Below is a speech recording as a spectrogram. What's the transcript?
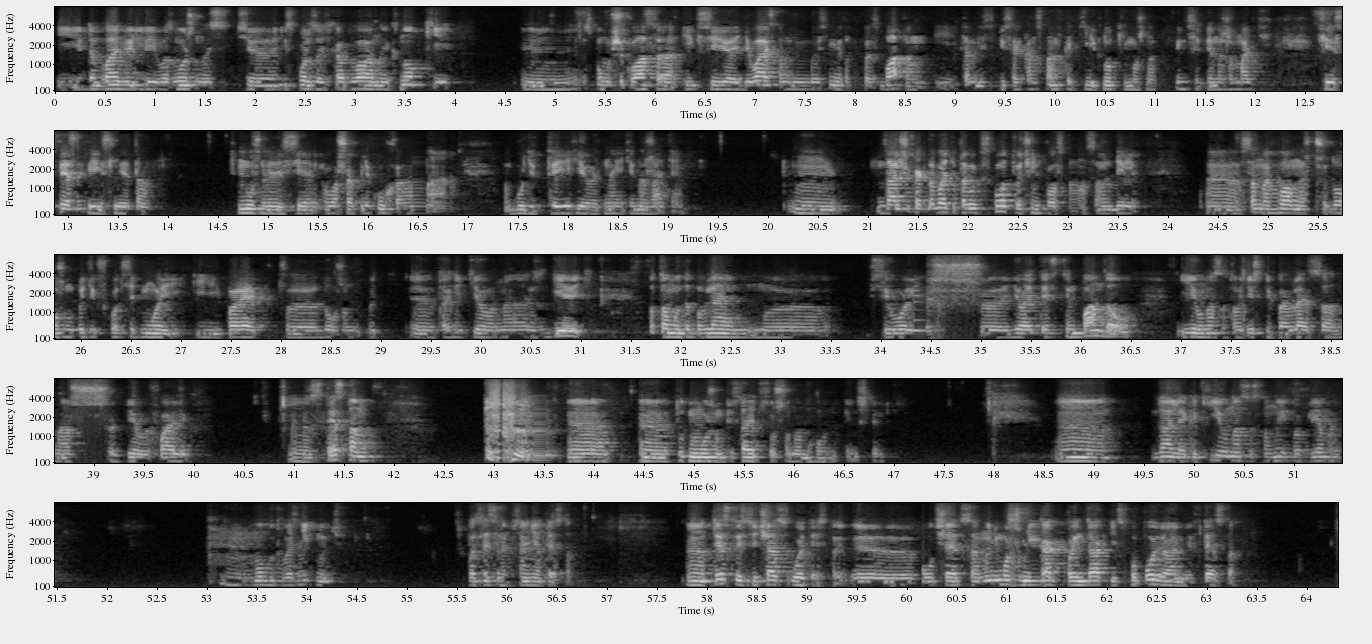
и добавили возможность э, использовать хардварные кнопки э, с помощью класса XUI Device, там у него есть метод pressButton, и там есть список констант, какие кнопки можно, в принципе, нажимать через тесты, если это нужно, если ваша аппликуха она будет реагировать на эти нажатия. Дальше, как добавить это в Xcode, очень просто, на самом деле. Э, самое главное, что должен быть Xcode 7 и проект должен быть Э, таргетирован на S9. Потом мы добавляем э, всего лишь UI Testing Bundle, и у нас автоматически появляется наш первый файлик э, с тестом. Тут мы можем писать все, что нам угодно, в принципе. Далее, какие у нас основные проблемы могут возникнуть в процессе написания теста? Э, тесты сейчас, ой, тесты, э, получается, мы не можем никак поинтерактить с поповерами в тестах.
